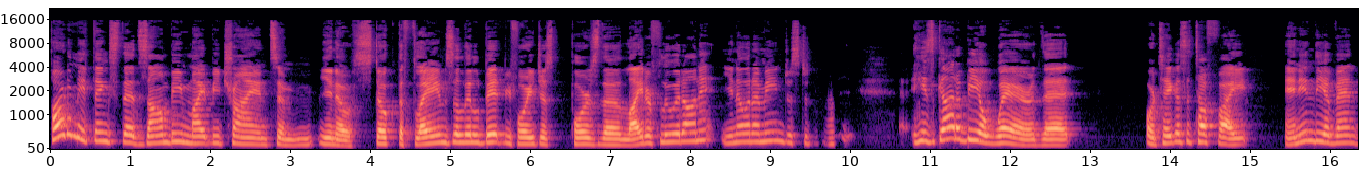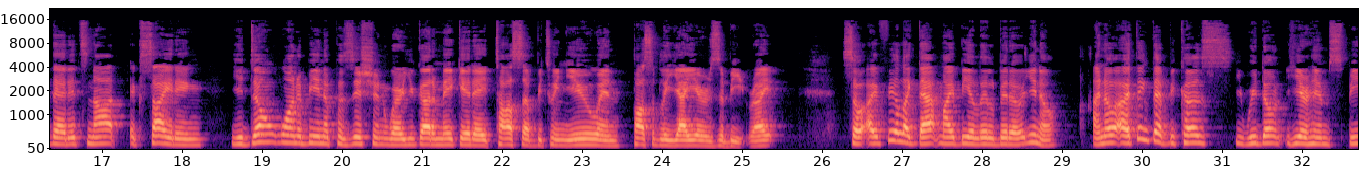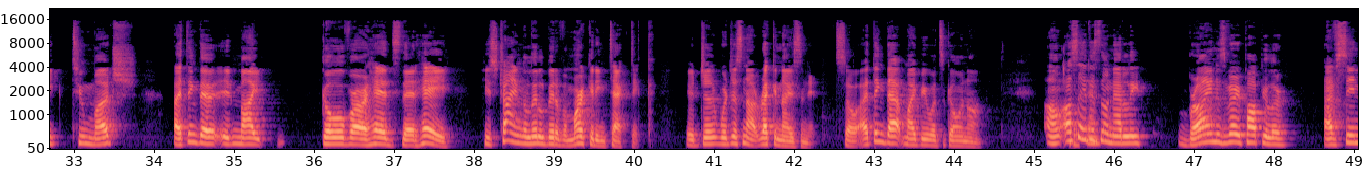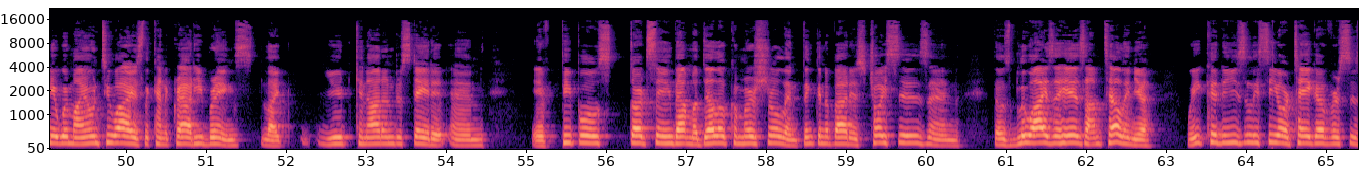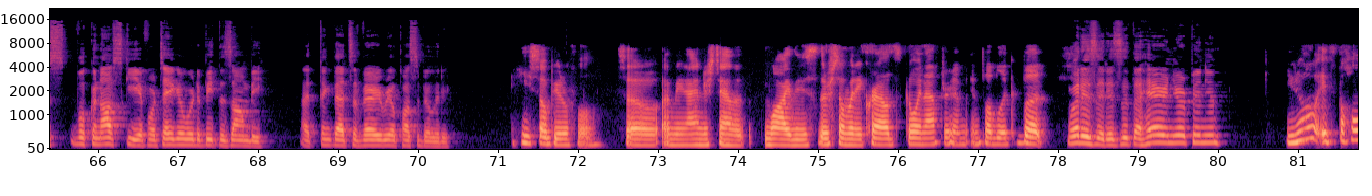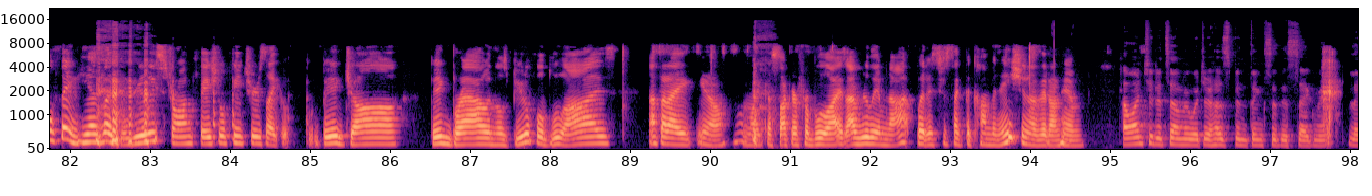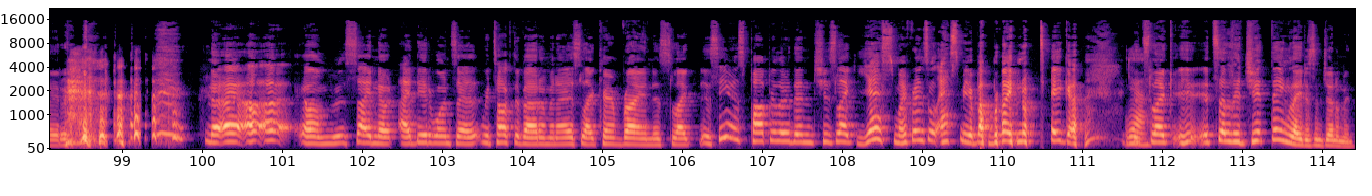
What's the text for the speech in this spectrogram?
part of me thinks that Zombie might be trying to, you know, stoke the flames a little bit before he just pours the lighter fluid on it. You know what I mean? Just to, he's got to be aware that Ortega's a tough fight, and in the event that it's not exciting, you don't want to be in a position where you got to make it a toss up between you and possibly Yair Zabit, right? So I feel like that might be a little bit of, you know, I know, I think that because we don't hear him speak too much, I think that it might go over our heads that, hey, he's trying a little bit of a marketing tactic. It ju- we're just not recognizing it. So I think that might be what's going on. Um, I'll say this though, Natalie. Brian is very popular. I've seen it with my own two eyes, the kind of crowd he brings. Like, you cannot understate it. And if people start seeing that Modelo commercial and thinking about his choices and those blue eyes of his, I'm telling you, we could easily see Ortega versus Volkanovski if Ortega were to beat the zombie. I think that's a very real possibility. He's so beautiful. So I mean, I understand why these there's so many crowds going after him in public, but What is it? Is it the hair, in your opinion? you know, it's the whole thing. He has like really strong facial features, like big jaw, big brow, and those beautiful blue eyes. Not that I, you know, I'm like a sucker for blue eyes. I really am not, but it's just like the combination of it on him. I want you to tell me what your husband thinks of this segment later. No, I, I, I, um. Side note: I did once. Uh, we talked about him, and I asked like Karen Bryan, "Is like, is he as popular?" Then she's like, "Yes, my friends will ask me about Brian Ortega." Yeah. It's like it's a legit thing, ladies and gentlemen.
